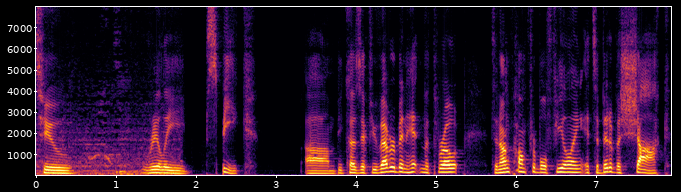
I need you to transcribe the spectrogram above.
to really speak. Um, because if you've ever been hit in the throat, it's an uncomfortable feeling. It's a bit of a shock.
